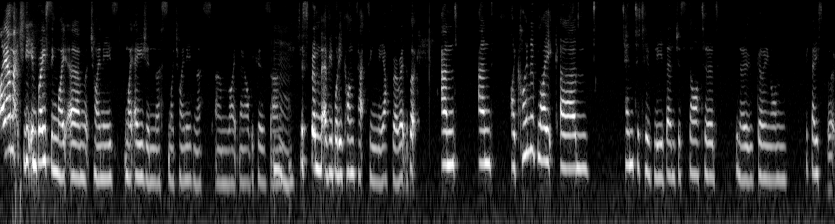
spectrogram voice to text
I am actually embracing my um, Chinese, my Asianness, my Chineseness um, right now because um, Hmm. just from everybody contacting me after I wrote the book, and and I kind of like um, tentatively then just started, you know, going on Facebook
